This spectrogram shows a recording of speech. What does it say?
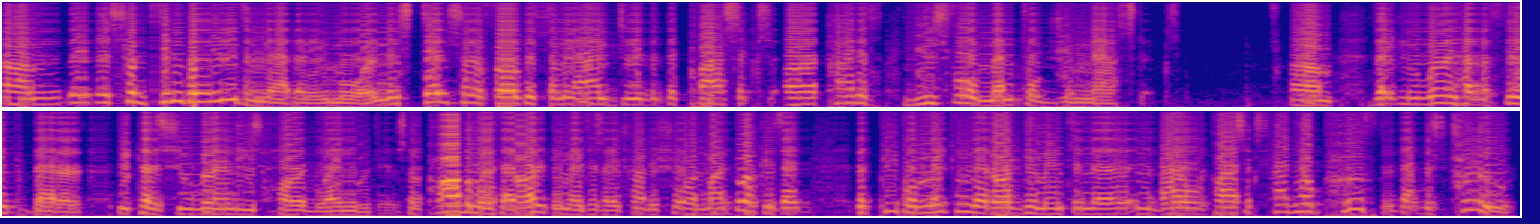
um, they, they, sort of didn't believe in that anymore, and instead sort of focused on the idea that the classics are a kind of useful mental gymnastics um, that you learn how to think better because you learn these hard languages. The problem with that argument, as I try to show in my book, is that the people making that argument in the, in the Battle of the Classics had no proof that that was true,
